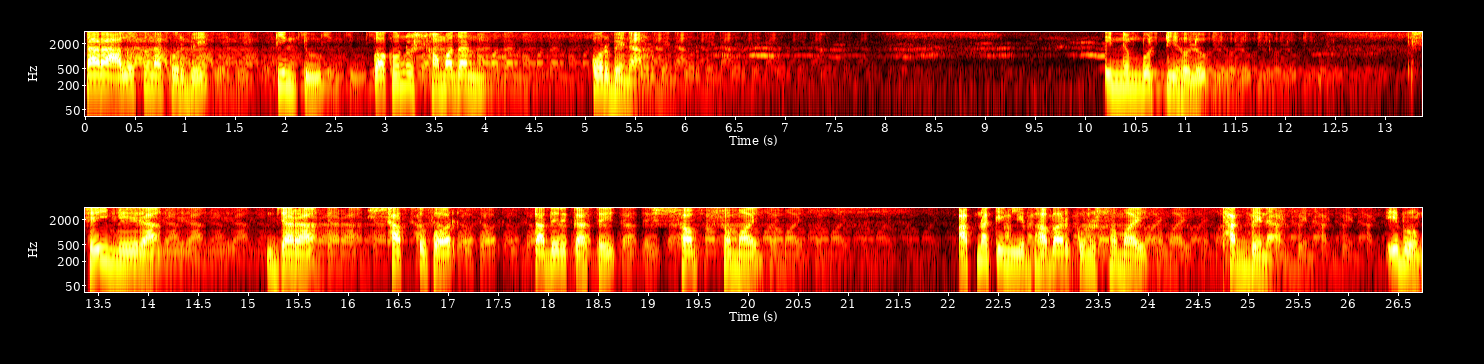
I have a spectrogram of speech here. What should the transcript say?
তারা আলোচনা করবে, কিন্তু কখনো সমাধান করবে না। তিন নম্বরটি হল, সেই মেয়েরা যারা স্বার্থপর, তাদের কাছে সব সময় আপনাকে নিয়ে ভাবার কোনো সময় থাকবে না। এবং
